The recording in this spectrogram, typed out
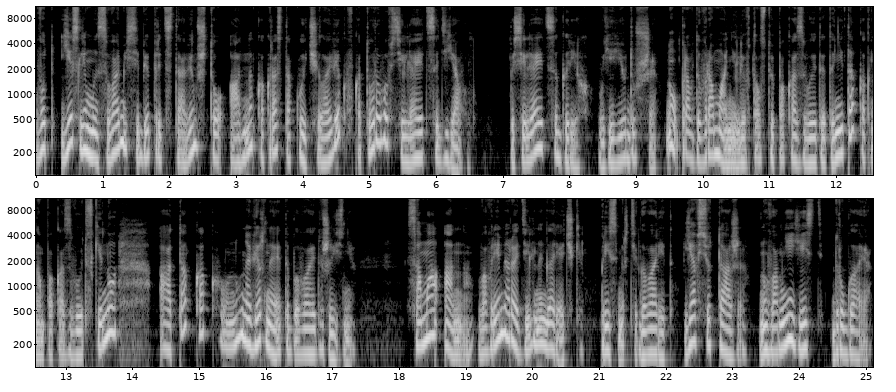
Вот если мы с вами себе представим, что Анна как раз такой человек, в которого вселяется дьявол – поселяется грех в ее душе. Ну, правда, в романе Лев Толстой показывает это не так, как нам показывают в кино, а так, как, ну, наверное, это бывает в жизни. Сама Анна во время родильной горячки при смерти говорит, «Я все та же, но во мне есть другая,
